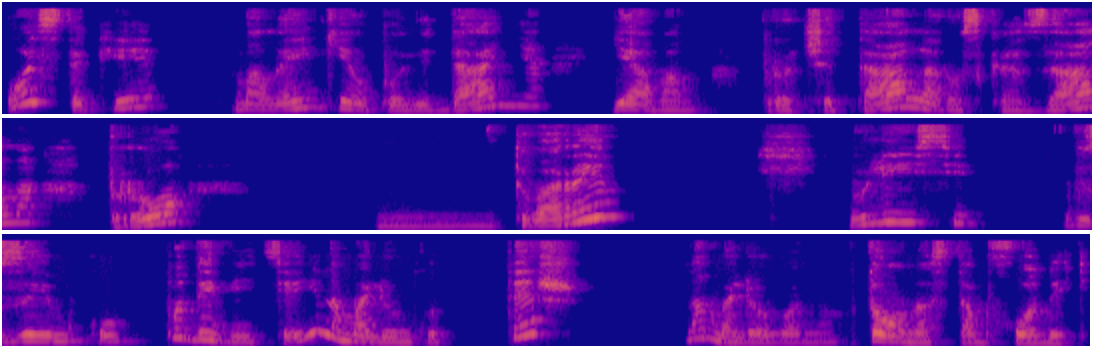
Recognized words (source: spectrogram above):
Ось таке маленьке оповідання я вам прочитала, розказала про тварин в лісі взимку. Подивіться, і на малюнку теж намальовано. Хто у нас там ходить?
